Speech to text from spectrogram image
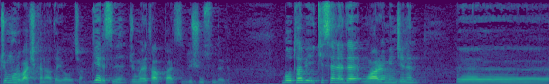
Cumhurbaşkanı adayı olacağım. Gerisini Cumhuriyet Halk Partisi düşünsün dedi. Bu tabii iki senede Muharrem İnce'nin eee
